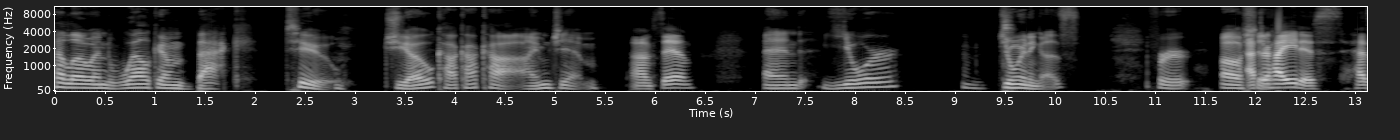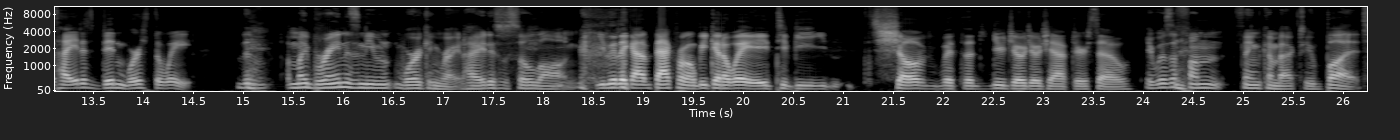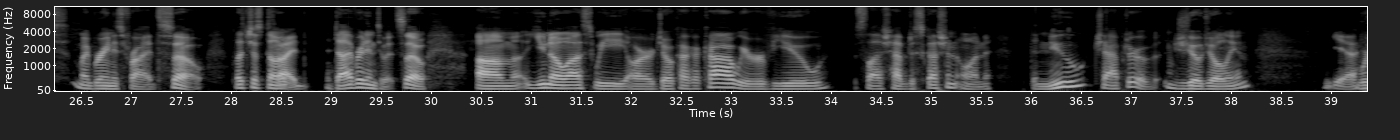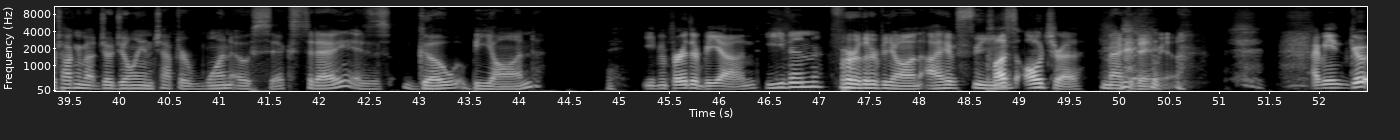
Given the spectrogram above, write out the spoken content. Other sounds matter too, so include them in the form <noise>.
Hello and welcome back to Joe Kakaka. I'm Jim, I'm Sam. and you're joining us for oh shit. After hiatus, has hiatus been worth the wait? the, my brain isn't even working right. Hiatus was so long. You literally got back from a weekend away to be shoved with the new JoJo chapter. So, It was a fun thing to come back to, but my brain is fried. So let's just so dive, right into it. So, um, you know us. We are Joe Kakaka. We review slash have discussion on the new chapter of JoJolion. yeah, We're talking about JoJolion chapter 106 today. Is Go Beyond. <laughs> even further beyond. Even further beyond, I have seen Plus Ultra. <laughs> Macadamia. I mean, go.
